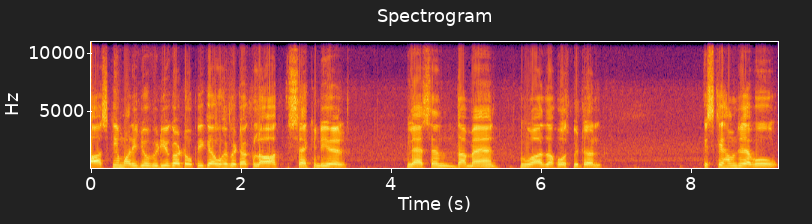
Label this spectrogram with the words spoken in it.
आज की हमारी जो वीडियो का टॉपिक है वो है बेटा class second year lesson the man was a hospital इसके हम जो है वो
